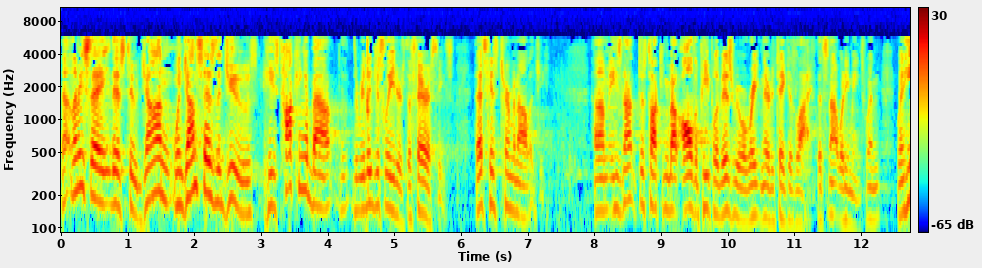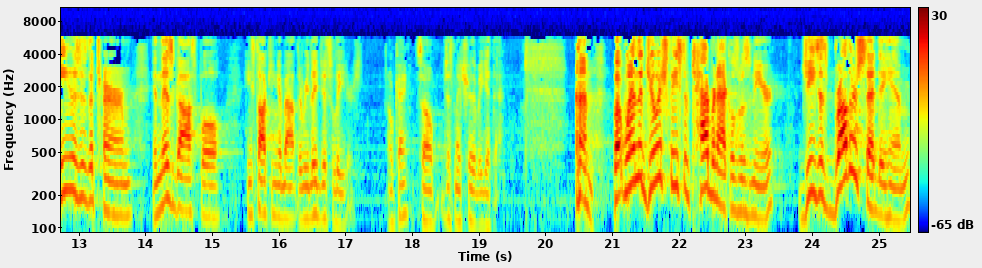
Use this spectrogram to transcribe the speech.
Now, let me say this too. John, when John says the Jews, he's talking about the religious leaders, the Pharisees. That's his terminology. Um, he's not just talking about all the people of Israel waiting there to take his life. That's not what he means. When, when he uses the term in this gospel, he's talking about the religious leaders. Okay? So just make sure that we get that. but when the Jewish Feast of Tabernacles was near, Jesus' brothers said to him,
